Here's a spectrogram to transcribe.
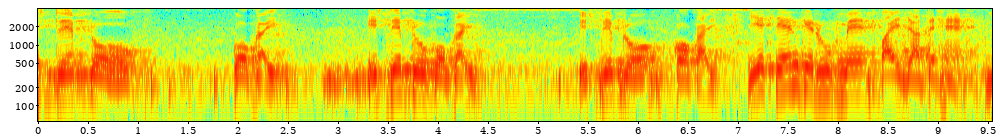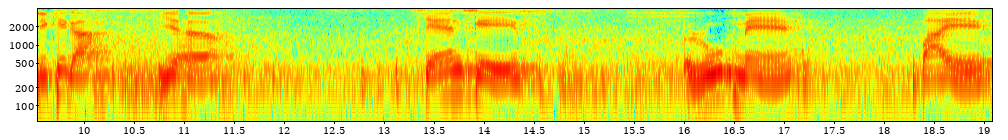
स्टेप्टोकोकाई स्ट्रेप्टोकोकाई ये चैन के रूप में पाए जाते हैं। लिखिएगा यह चैन के रूप में पाए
